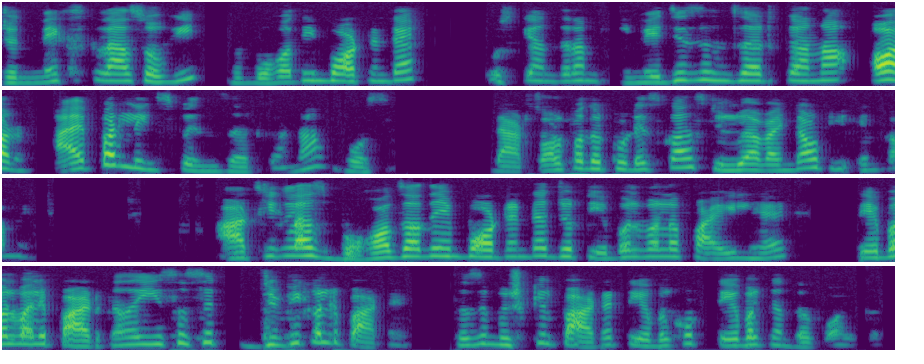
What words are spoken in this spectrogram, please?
जो नेक्स्ट क्लास होगी, वो बहुत इंपॉर्टेंट है। उसके अंदर हम इमेजेस इंसर्ट करना और हाइपरलिंक्स को इंसर्ट करना वो that's all for the today's class till you find out you can comment आज की क्लास बहुत ज़्यादा इंपॉर्टेंट है। जो टेबल वाला फ़ाइल है टेबल वाले पार्ट का ये सबसे डिफ़िकल्ट पार्ट है। सबसे मुश्किल पार्ट है टेबल को टेबल के अंदर कॉल करना।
